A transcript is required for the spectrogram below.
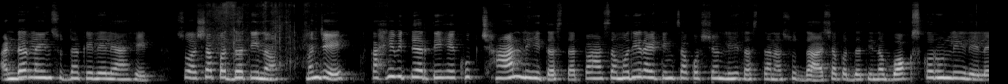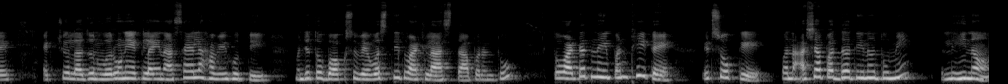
अंडरलाईनसुद्धा केलेले आहेत. सो अशा पद्धतीनं म्हणजे काही विद्यार्थी हे खूप छान लिहित असतात. पहा समरी रायटिंगचा क्वेश्चन लिहित असताना सुद्धा अशा पद्धतीनं बॉक्स करून लिहिलेलं आहे ॲक्च्युअल अजून वरून एक लाईन असायला हवी होती. म्हणजे तो बॉक्स व्यवस्थित वाटला असता परंतु तो वाटत नाही पण ठीक आहे. इट्स ओके पण अशा पद्धतीनं तुम्ही लिहिणं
